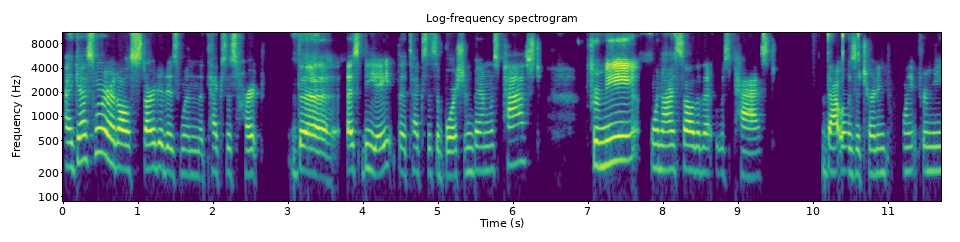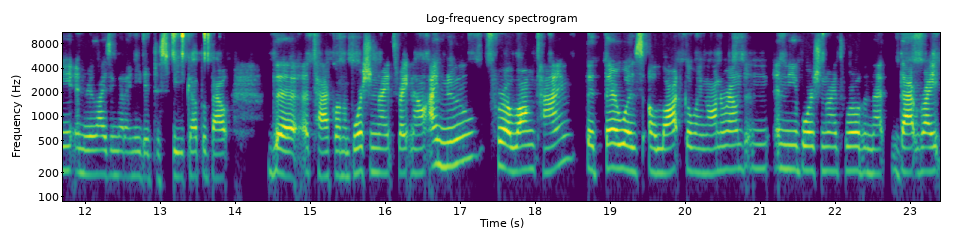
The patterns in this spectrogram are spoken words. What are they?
I guess where it all started is when the Texas Heart, the SB 8, the Texas abortion ban was passed. For me, when I saw that it was passed, that was a turning point for me in realizing that I needed to speak up about the attack on abortion rights right now. I knew for a long time that there was a lot going on around in, in the abortion rights world and that that right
